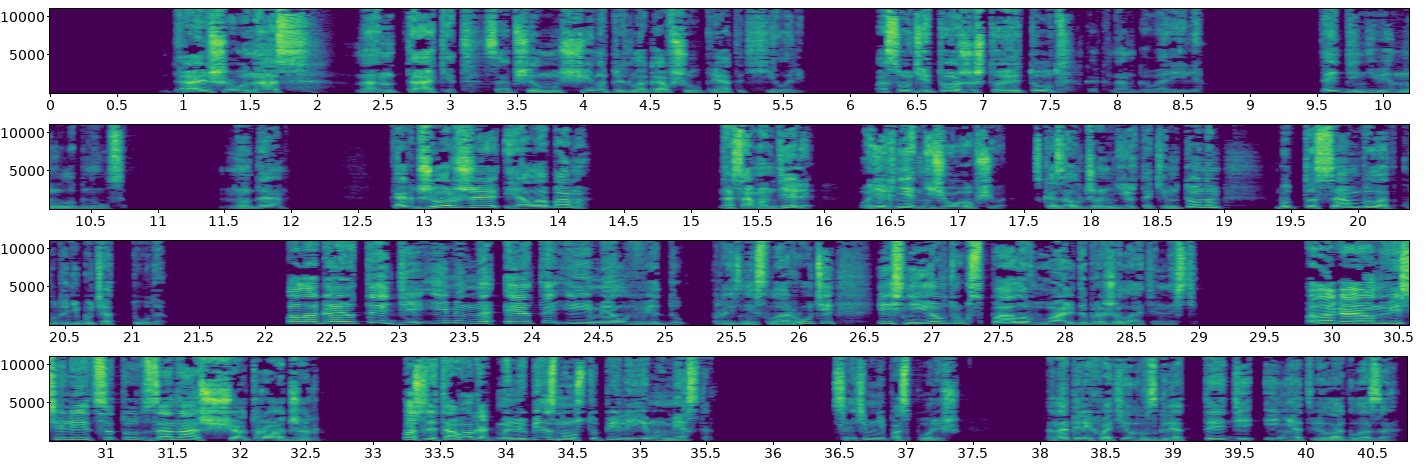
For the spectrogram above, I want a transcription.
Дальше у нас Нантакет, сообщил мужчина, предлагавший упрятать Хиллари. По сути, то же, что и тут, как нам говорили. Тедди невинно улыбнулся. Ну да, как Джорджия и Алабама. На самом деле, у них нет ничего общего, сказал Джон Дир таким тоном, будто сам был откуда-нибудь оттуда. Полагаю, Тедди именно это и имел в виду, произнесла Рути, и с нее вдруг спала вуаль доброжелательности. Полагаю, он веселится тут за наш счет, Роджер, после того, как мы любезно уступили ему место. С этим не поспоришь. Она перехватила взгляд Тедди и не отвела глаза.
